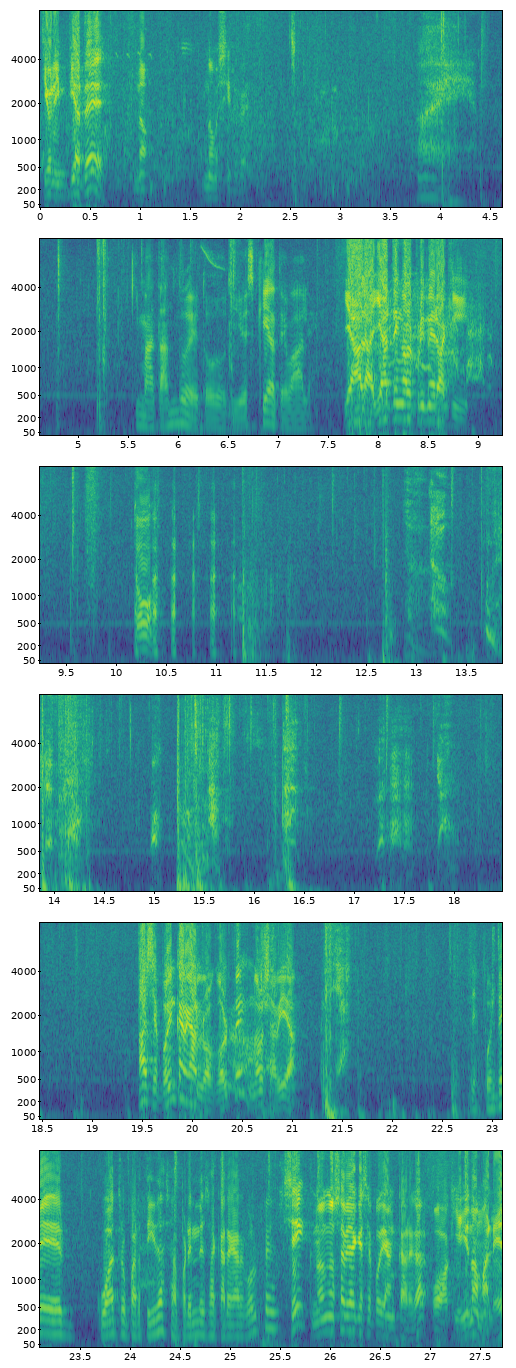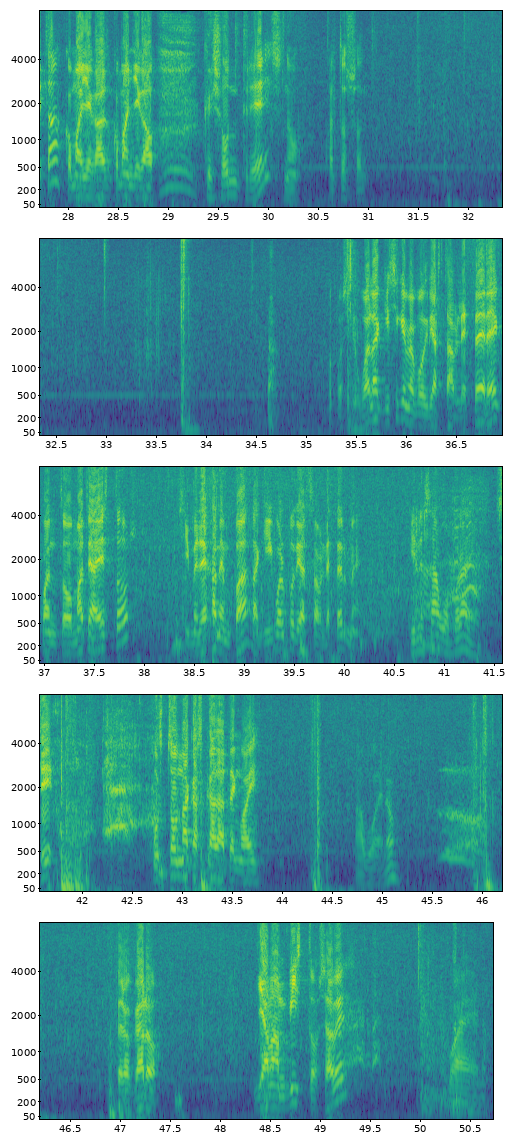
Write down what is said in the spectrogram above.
Tío, limpiate. No, no me sirve. Ay. Y matando de todo, tío, es que ya te vale. Ya, ala, ya tengo el primero aquí. Tú. Ah, ¿se pueden cargar los golpes? No lo sabía. Después de cuatro partidas aprendes a cargar golpes. Sí, no, no sabía que se podían cargar. O aquí hay una maleta. ¿Cómo, ha llegado, cómo han llegado? ¡Ah! ¿Que son tres? No. ¿Cuántos son? Pues igual aquí sí que me podría establecer, ¿eh? Cuanto mate a estos, si me dejan en paz, aquí igual podría establecerme. ¿Tienes agua por ahí? Sí. Justo una cascada tengo ahí. Ah, bueno. Pero claro, ya me han visto, ¿sabes? Bueno.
